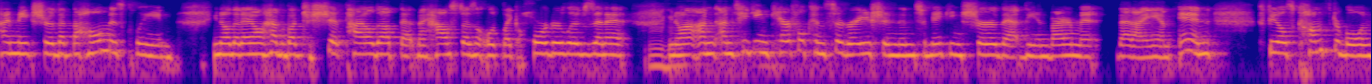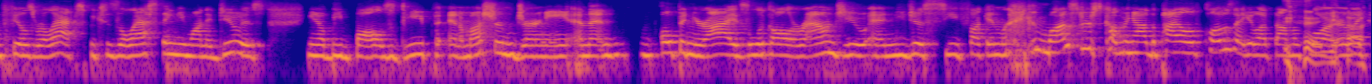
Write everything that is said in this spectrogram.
I make sure that the home is clean. You know that I don't have a bunch of shit piled up, that my house doesn't look like a hoarder lives in it. Mm-hmm. You know, I'm I'm taking careful consideration into making sure that the environment that I am in feels comfortable and feels relaxed because the last thing you want to do is you know, be balls deep in a mushroom journey and then open your eyes, look all around you, and you just see fucking like monsters coming out of the pile of clothes that you left on the floor. yeah. Like,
